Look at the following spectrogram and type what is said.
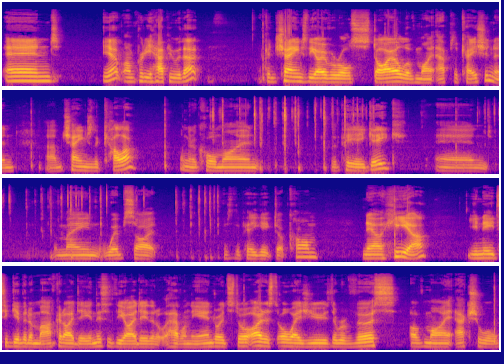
And yep, I'm pretty happy with that. I can change the overall style of my application and um, change the color. I'm going to call mine the PE Geek and the main website is thepegeek.com. Now here you need to give it a market ID and this is the ID that it will have on the Android store. I just always use the reverse of my actual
